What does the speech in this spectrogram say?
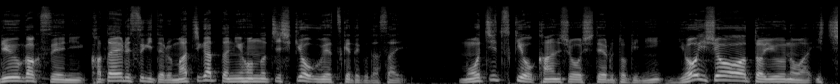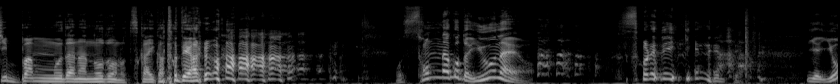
留学生に偏りすぎてる間違った日本の知識を植え付けてください。餅つきを鑑賞している時に「よいしょ!」というのは一番無駄な喉の使い方である。そんなこと言うなよ。それでいけんねんって。いやよ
